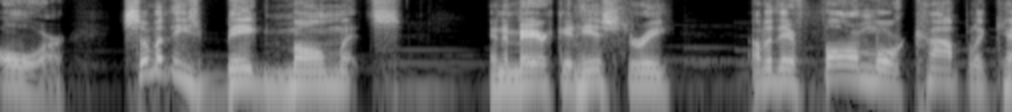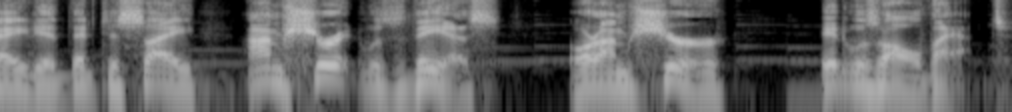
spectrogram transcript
or. Some of these big moments in American history, I mean, they're far more complicated than to say, I'm sure it was this or I'm sure it was all that.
